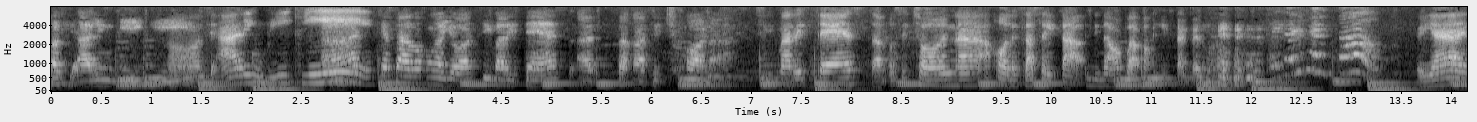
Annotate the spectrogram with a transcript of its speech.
ba si Aling Vicky? Oo, si Aling Vicky. At kasama ko ngayon si Marites at saka si Chona. Si Marites, tapos si Chona. Ako nagsasalita. Hindi na ako papakita ganun. Ayan.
